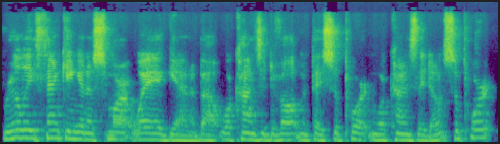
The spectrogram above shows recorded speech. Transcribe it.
really thinking in a smart way again about what kinds of development they support and what kinds they don't support.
